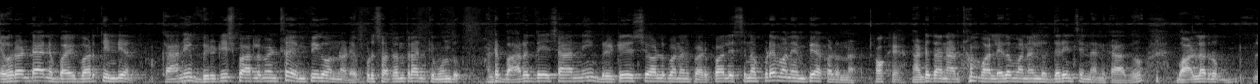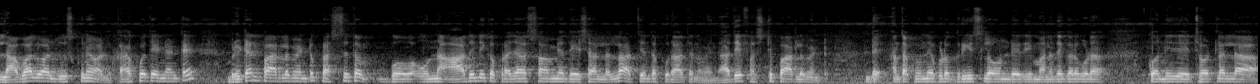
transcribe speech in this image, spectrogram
ఎవరంటే ఆయన బై బర్త్ ఇండియన్. కానీ బ్రిటిష్ పార్లమెంట్లో ఎంపీగా ఉన్నాడు ఎప్పుడు స్వతంత్రానికి ముందు. అంటే భారతదేశాన్ని బ్రిటిష్ వాళ్ళు మనల్ని పరిపాలిస్తున్నప్పుడే మన ఎంపీ అక్కడ ఉన్నాడు. ఓకే. అంటే దాని అర్థం వాళ్ళు ఏదో మనల్ని ఉద్ధరించిందని కాదు. వాళ్ళ లాభాలు వాళ్ళు చూసుకునేవాళ్ళు. కాకపోతే ఏంటంటే బ్రిటన్ పార్లమెంటు ప్రస్తుతం ఉన్న ఆధునిక ప్రజాస్వామ్య దేశాలలో అత్యంత పురాతనమైంది. అదే ఫస్ట్ పార్లమెంట్. అంటే అంతకుముందు ఎప్పుడో గ్రీస్లో ఉండేది మన దగ్గర కూడా కొన్ని చోట్లల్లో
